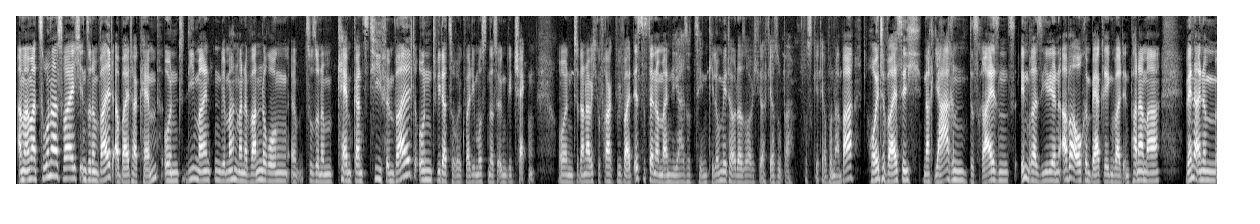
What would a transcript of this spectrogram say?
Am Amazonas war ich in so einem Waldarbeitercamp und die meinten, wir machen mal eine Wanderung äh, zu so einem Camp ganz tief im Wald und wieder zurück, weil die mussten das irgendwie checken. Und dann habe ich gefragt, wie weit ist es denn? Und meinten, ja, so zehn Kilometer oder so. Habe ich gedacht, ja, super das geht ja wunderbar. Heute weiß ich, nach Jahren des Reisens in Brasilien, aber auch im Bergregenwald in Panama, wenn einem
